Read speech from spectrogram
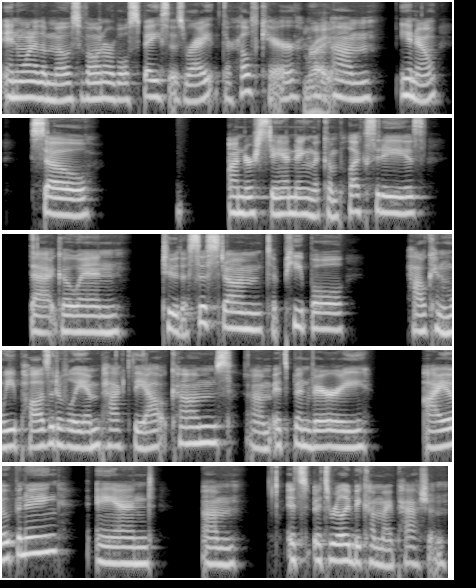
in one of the most vulnerable spaces, right? Their healthcare, Right. Um, you know, so understanding the complexities that go in to the system, to people, how can we positively impact the outcomes? Um, it's been very eye opening, and um, it's it's really become my passion.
